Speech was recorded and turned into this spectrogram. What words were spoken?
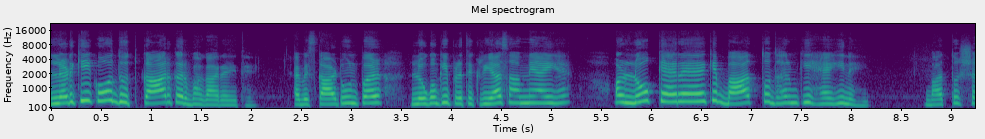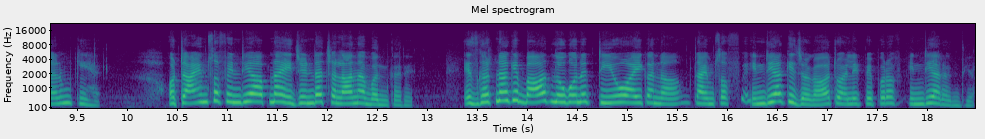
लड़की को धुतकार कर भगा रहे थे। अब इस कार्टून पर लोगों की प्रतिक्रिया सामने आई है और लोग कह रहे हैं कि बात तो धर्म की है ही नहीं, बात तो शर्म की है। और टाइम्स ऑफ़ इंडिया अपना एजेंडा चलाना बंद करे। इस घटना के बाद लोगों ने टीओआई का नाम टाइम्स ऑफ़ इंडिया की जगह टॉयलेट पेपर ऑफ़ इंडिया रख दिया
